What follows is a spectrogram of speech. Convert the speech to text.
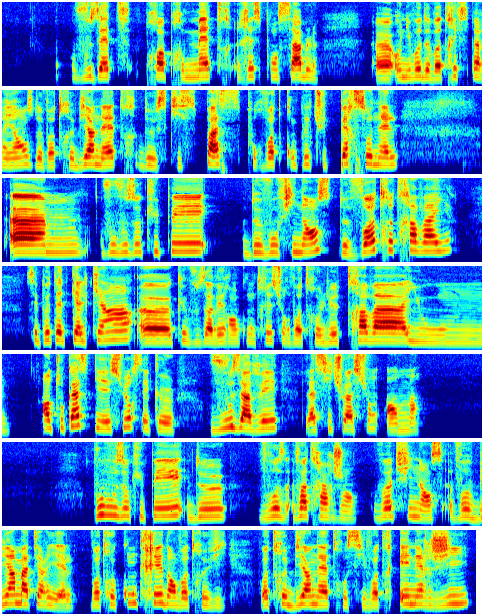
Vous êtes propre, maître, responsable euh, au niveau de votre expérience, de votre bien-être, de ce qui se passe pour votre complétude personnelle. Euh, vous vous occupez de vos finances, de votre travail. C'est peut-être quelqu'un euh, que vous avez rencontré sur votre lieu de travail ou... En tout cas, ce qui est sûr, c'est que vous avez la situation en main. Vous vous occupez de votre argent, votre finance, vos biens matériels, votre concret dans votre vie, votre bien-être aussi, votre énergie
